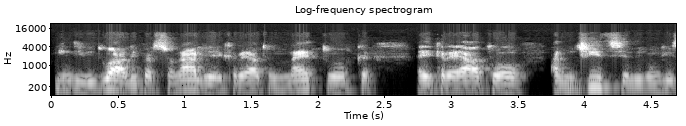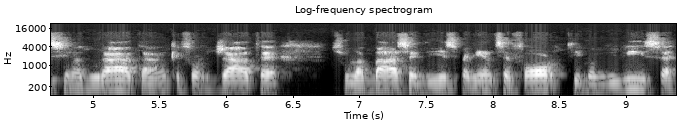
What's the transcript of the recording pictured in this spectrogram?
individuali, personali, hai creato un network, hai creato amicizie di lunghissima durata, anche forgiate sulla base di esperienze forti, condivise,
